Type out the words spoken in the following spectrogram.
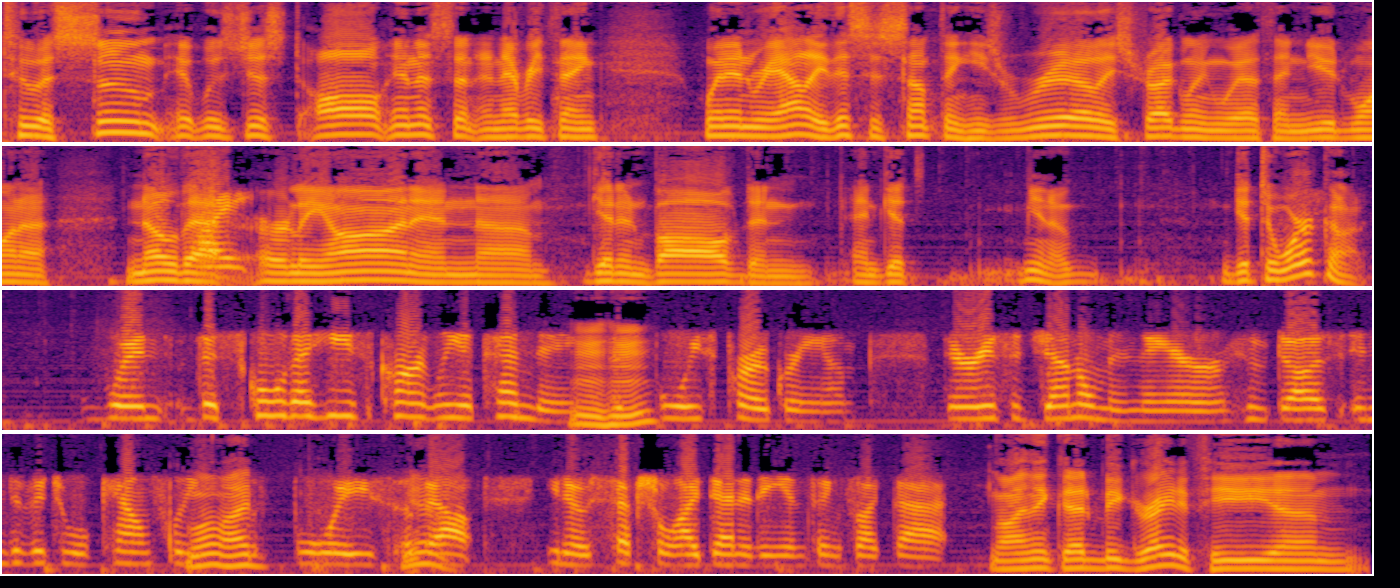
to assume it was just all innocent and everything, when in reality this is something he's really struggling with, and you'd want to know that Right. early on and um, get involved and and get you know get to work on it. when the school that he's currently attending, Mhm. the boys program, there is a gentleman there who does individual counseling Well, with boys yeah. about you know sexual identity and things like that. Well, I think that'd be great if he. Um,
